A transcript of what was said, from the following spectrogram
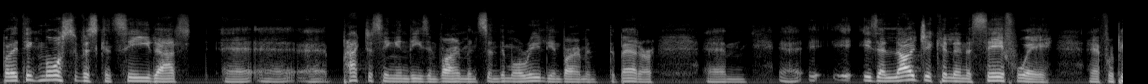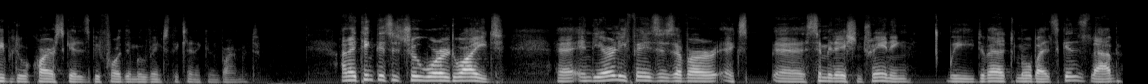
But I think most of us can see that practicing in these environments and the more real the environment, the better, um, uh, is a logical and a safe way for people to acquire skills before they move into the clinical environment. And I think this is true worldwide. in the early phases of our simulation training, we developed a Mobile Skills Lab.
